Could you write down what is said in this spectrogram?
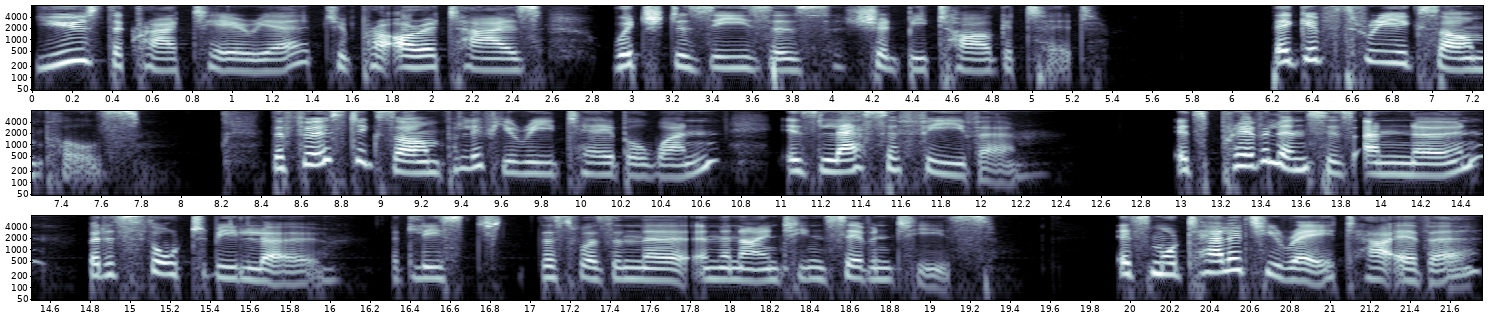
used the criteria to prioritize which diseases should be targeted. They give three examples. The first example, if you read table one, is Lassa fever. Its prevalence is unknown, but it's thought to be low. At least this was in the, in the 1970s. Its mortality rate, however,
